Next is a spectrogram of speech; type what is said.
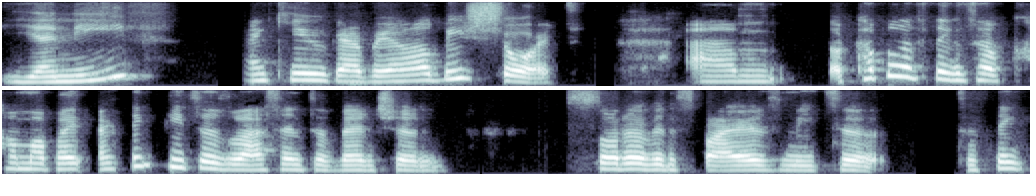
Jan Yves? Thank you, Gabrielle. I'll be short. Um, a couple of things have come up. I, I think Peter's last intervention sort of inspires me to, to think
